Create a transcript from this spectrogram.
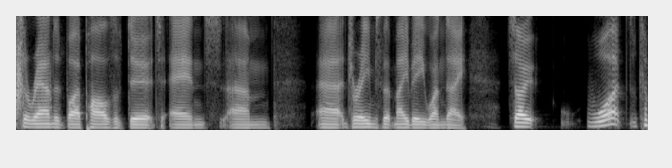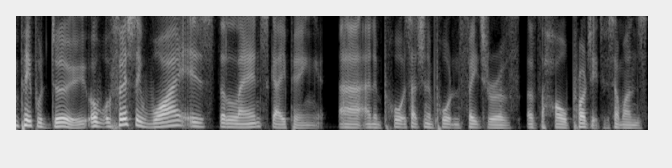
surrounded by piles of dirt and um, uh, dreams that may be one day. So what can people do? Well, firstly, why is the landscaping uh, an important, such an important feature of of the whole project? If someone's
